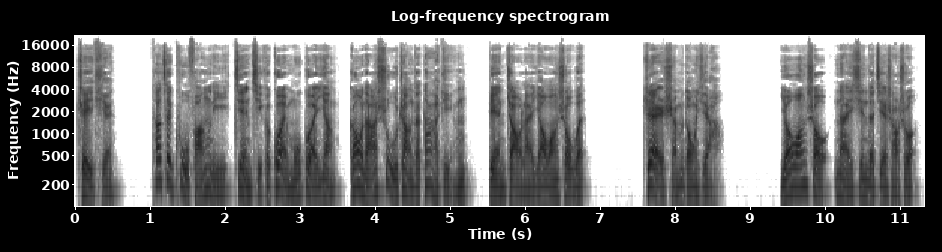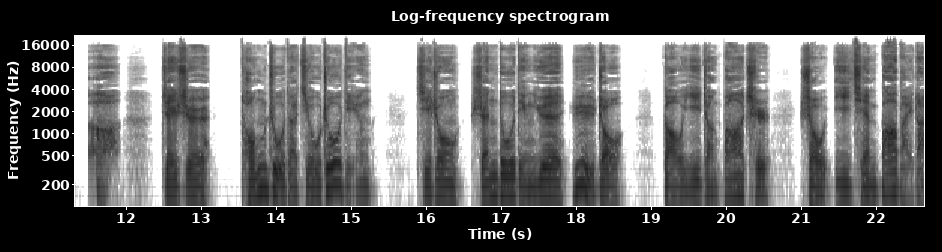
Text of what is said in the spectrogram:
这天，他在库房里见几个怪模怪样、高达数丈的大鼎，便召来姚王寿问：“这是什么东西啊？”姚王寿耐心的介绍说：“啊，这是铜铸的九州鼎，其中神都鼎曰豫州，高一丈八尺，寿一千八百担；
